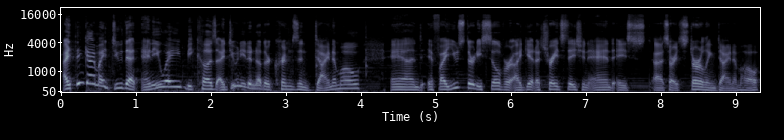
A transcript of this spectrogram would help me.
I think I might do that anyway because I do need another Crimson Dynamo and if I use 30 silver, I get a trade station and a, uh, sorry, Stirling Dynamo.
